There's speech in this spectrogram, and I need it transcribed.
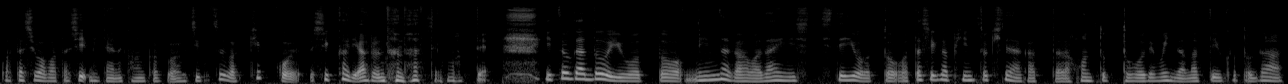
私は私みたいな感覚が実は結構しっかりあるんだなって思って 人がどう言おうとみんなが話題にしてようと私がピンときてなかったら本当どうでもいいんだなっていうことが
